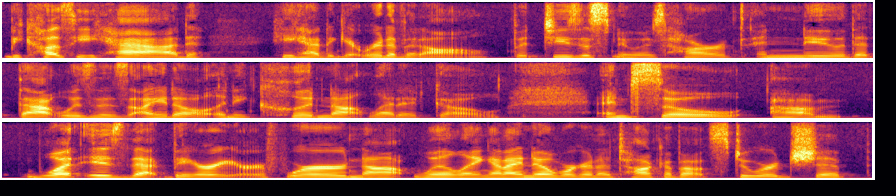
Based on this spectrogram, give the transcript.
because he had, he had to get rid of it all. But Jesus knew his heart and knew that that was his idol and he could not let it go. And so, um, what is that barrier if we're not willing? And I know we're going to talk about stewardship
